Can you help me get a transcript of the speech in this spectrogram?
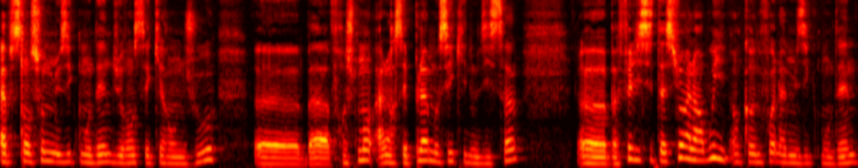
Abstention de musique mondaine durant ces 40 jours. bah, franchement, alors c'est Plam aussi qui nous dit ça. bah, félicitations. Alors oui, encore une fois, la musique mondaine,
